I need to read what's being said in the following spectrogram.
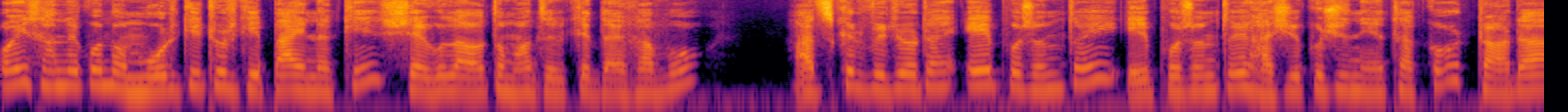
ওইখানে কোনো মুরগি টুরগি পাই নাকি সেগুলো তোমাদেরকে দেখাবো। আজকের ভিডিওটা এই পর্যন্তই। এ পর্যন্তই হাসি খুশি নিয়ে থাকো। টাটা।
